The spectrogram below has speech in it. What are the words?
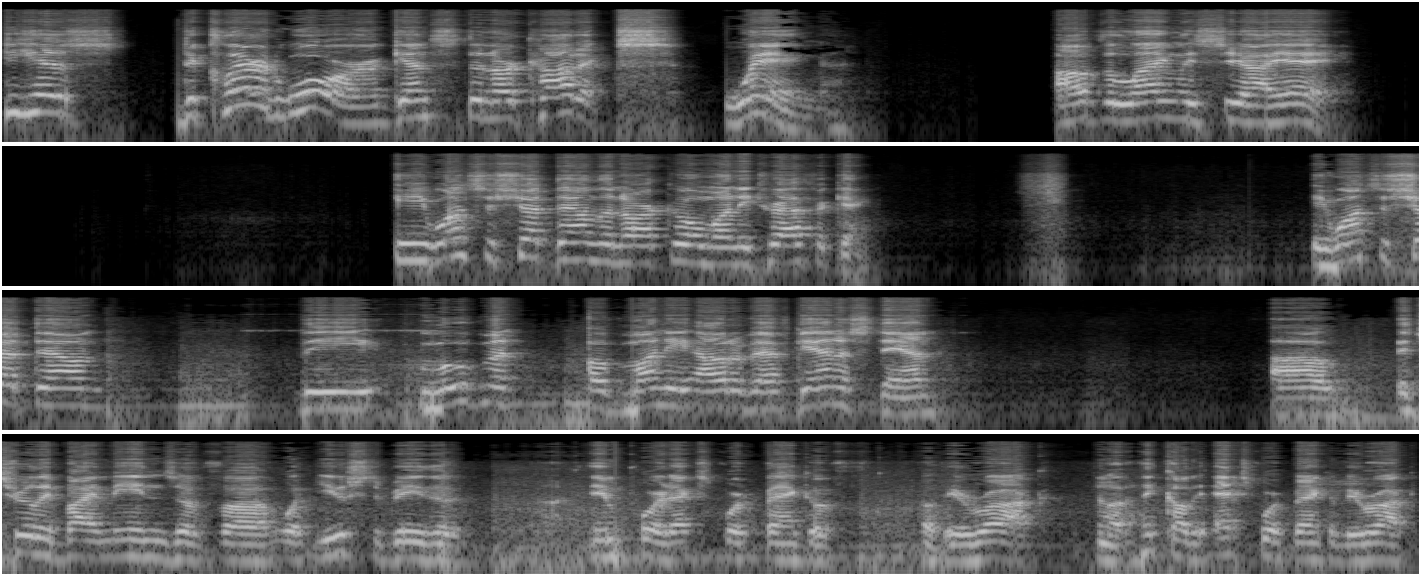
he has declared war against the narcotics wing of the Langley CIA. He wants to shut down the narco money trafficking. He wants to shut down the movement of money out of Afghanistan. Uh, it's really by means of uh, what used to be the uh, Import-Export Bank of, of Iraq. No, I think called the Export Bank of Iraq.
